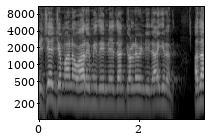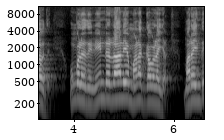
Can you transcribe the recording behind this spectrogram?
விசேஷமான வாரம் இது என்னை தான் சொல்ல வேண்டியதாகிறது. அதாவது உங்களது நீண்ட நாளைய மனக்கவலைகள் மறைந்து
